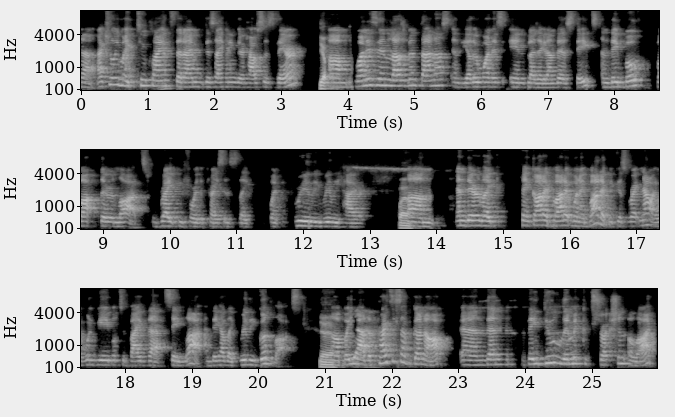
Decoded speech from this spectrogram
yeah actually my two clients that i'm designing their houses there Yep. Um, one is in Las Ventanas and the other one is in Playa Grande Estates. And they both bought their lots right before the prices like went really, really higher. Wow. Um, and they're like thank God I bought it when I bought it because right now I wouldn't be able to buy that same lot. And they have like really good lots. Yeah. Uh, but yeah, the prices have gone up, and then they do limit construction a lot.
